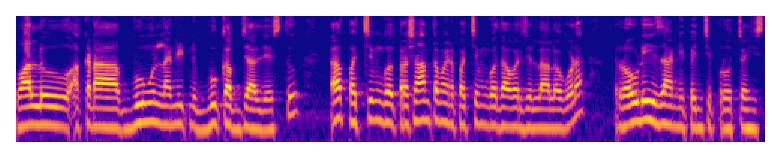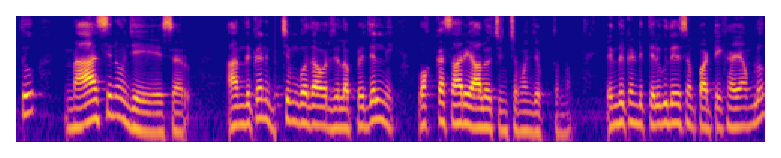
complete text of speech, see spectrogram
వాళ్ళు అక్కడ భూములన్నింటిని భూ కబ్జాలు చేస్తూ పశ్చిమ గో ప్రశాంతమైన పశ్చిమ గోదావరి జిల్లాలో కూడా రౌడీజాన్ని పెంచి ప్రోత్సహిస్తూ నాశనం చేసేశారు. అందుకని పశ్చిమ గోదావరి జిల్లా ప్రజల్ని ఒక్కసారి ఆలోచించమని చెప్తున్నాం. ఎందుకంటే తెలుగుదేశం పార్టీ హయాంలో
